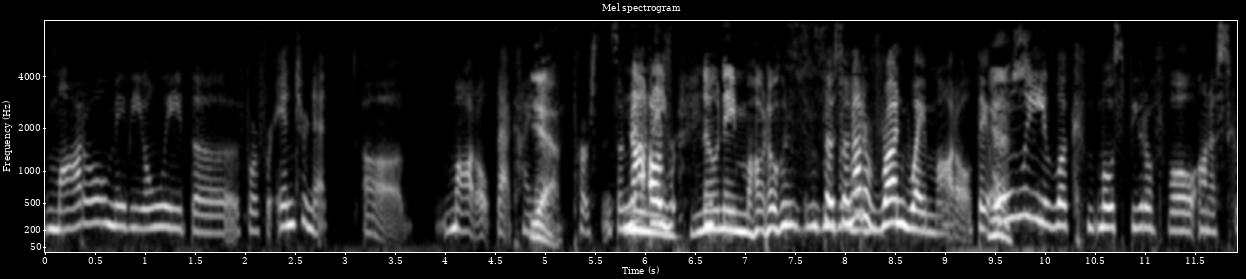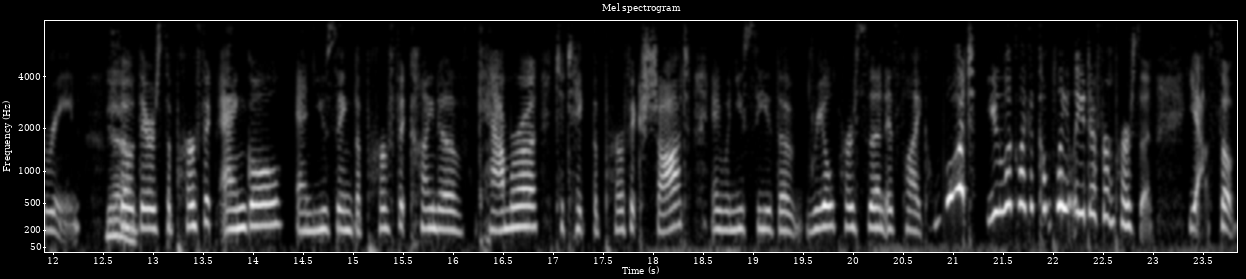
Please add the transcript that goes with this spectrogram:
model, maybe only the for for internet uh, model, that kind yeah. of person. So not no name, a no name models. so so not a runway model. They yes. only look most beautiful on a screen. Yeah. So there's the perfect angle and using the perfect kind of camera to take the perfect shot. And when you see the real person, it's like, what? You look like a completely different person. Yeah. So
